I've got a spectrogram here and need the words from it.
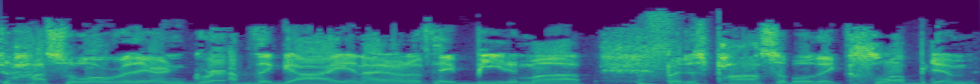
hustle over there and grab the guy, and I don't know if they beat him up, but it's possible they clubbed him,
